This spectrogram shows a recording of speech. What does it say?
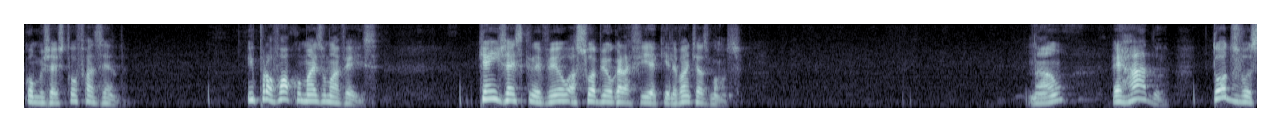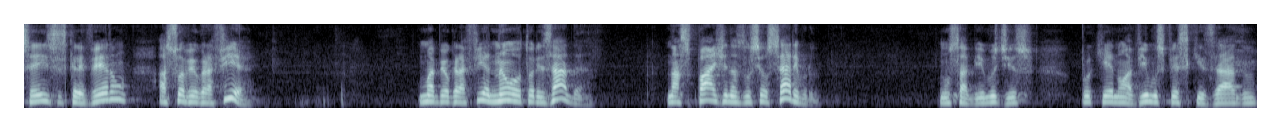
como já estou fazendo. E provoco mais uma vez. Quem já escreveu a sua biografia aqui? Levante as mãos. Não? Errado. Todos vocês escreveram a sua biografia? Uma biografia não autorizada? Nas páginas do seu cérebro? Não sabíamos disso, porque não havíamos pesquisado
